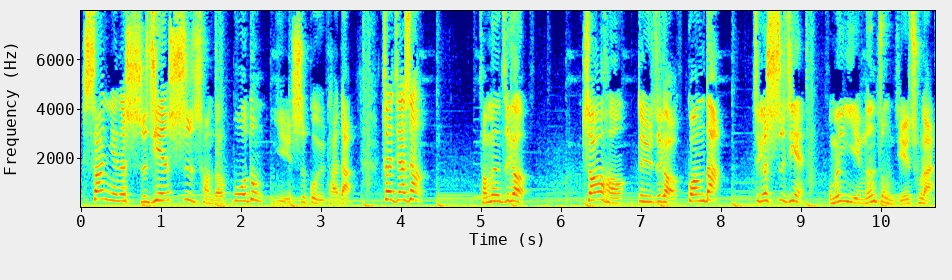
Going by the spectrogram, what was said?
三年的时间市场的波动也是过于太大，再加上咱们这个招行对于这个光大这个事件。我们也能总结出来，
